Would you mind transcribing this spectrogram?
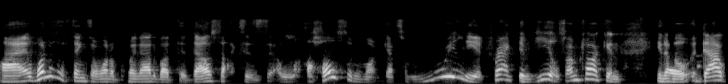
Uh, one of the things I want to point out about the Dow stocks is a, host of them got some really attractive yields. I'm talking, you know, Dow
